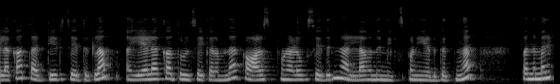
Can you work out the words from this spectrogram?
ஏலக்காய் தட்டிட்டு சேர்த்துக்கலாம். ஏலக்காய் தூள் சேர்க்குறோம்னா கால் ஸ்பூன் அளவுக்கு சேர்த்துட்டு நல்லா வந்து மிக்ஸ் பண்ணி எடுத்துக்கோங்க. இப்போ இந்த மாதிரி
